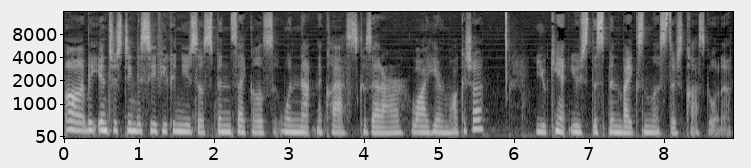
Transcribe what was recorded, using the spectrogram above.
Oh, it'd be interesting to see if you can use those spin cycles when not in a class. Because at our Y here in Waukesha, you can't use the spin bikes unless there's class going on.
